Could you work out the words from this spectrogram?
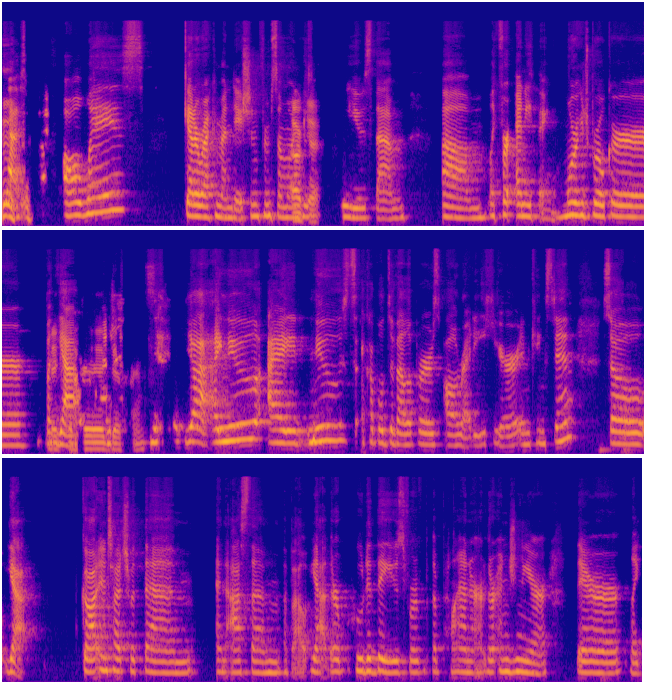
yes, I always get a recommendation from someone okay. Who use them, um, like for anything, mortgage broker. But Makes yeah, yeah, I knew I knew a couple developers already here in Kingston, so yeah, got in touch with them and asked them about yeah their who did they use for the planner their engineer their like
